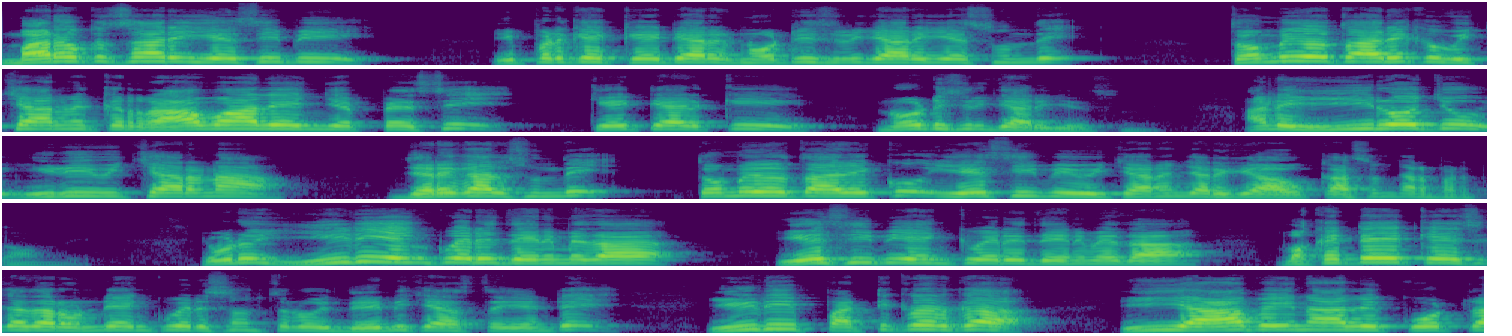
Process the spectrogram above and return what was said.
మరొకసారి ఏసీబీ ఇప్పటికే కేటీఆర్కి నోటీసులు జారీ చేసింది తొమ్మిదో తారీఖు విచారణకు రావాలి అని చెప్పేసి కేటీఆర్కి నోటీసులు జారీ చేసింది అంటే ఈరోజు ఈడీ విచారణ జరగాల్సి ఉంది తొమ్మిదో తారీఖు ఏసీబీ విచారణ జరిగే అవకాశం కనపడుతూ ఉంది ఇప్పుడు ఈడీ ఎంక్వైరీ దేని మీద? ఏసీబీ ఎంక్వైరీ దేని మీద? ఒకటే కేసు కదా రెండు ఎంక్వైరీ సంస్థలు దేన్ని చేస్తాయి అంటే ఈడీ పర్టికులర్గా ఈ యాభై నాలుగు కోట్ల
